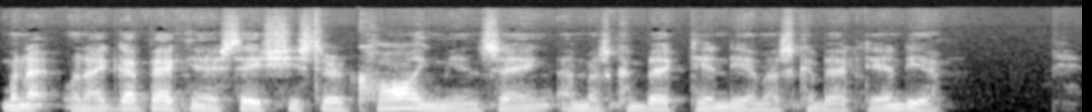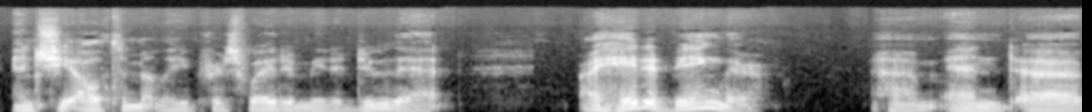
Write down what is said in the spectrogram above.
When I when I got back to the United States, she started calling me and saying, "I must come back to India. I must come back to India." And she ultimately persuaded me to do that. I hated being there, um, and uh,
